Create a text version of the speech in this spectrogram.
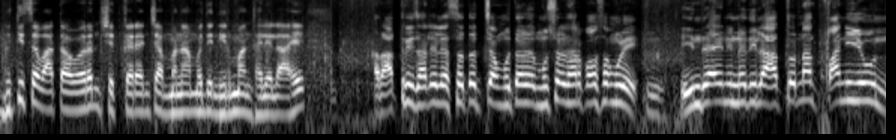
भीतीचं वातावरण शेतकऱ्यांच्या मनामध्ये निर्माण झालेलं आहे. रात्री झालेल्या सततच्या मुतळ मुसळधार पावसामुळे इंद्रायणी नदीला आतोनात पाणी येऊन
